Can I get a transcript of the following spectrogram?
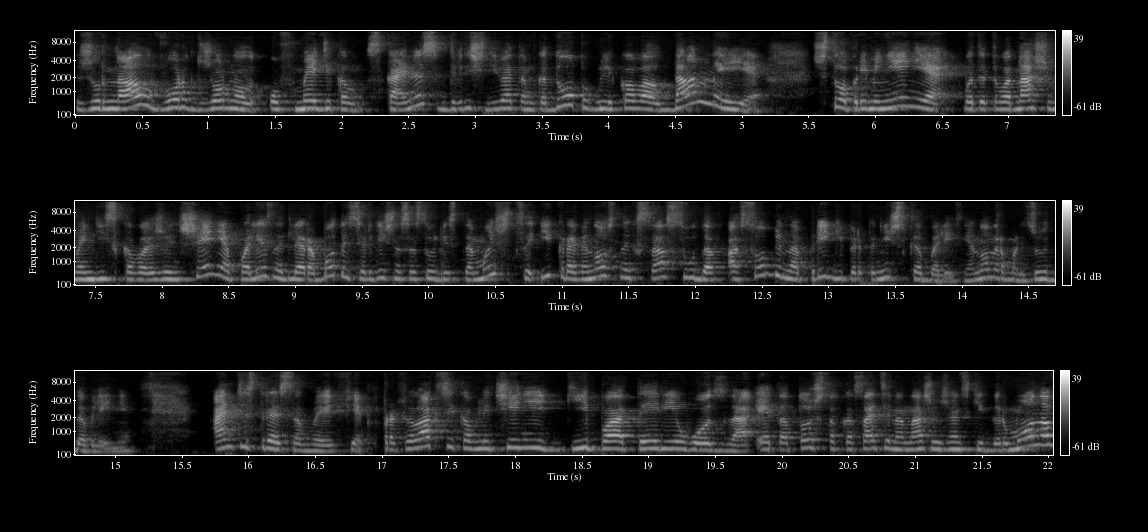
журнал World Journal of Medical Science в 2009 году опубликовал данные, что применение вот этого нашего индийского женьшеня полезно для работы сердечно-сосудистой мышцы и кровеносных сосудов, особенно при гипертонической болезни, оно нормализует давление. Антистрессовый эффект, профилактика в лечении гипотериоза. Это то, что касательно наших женских гормонов.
